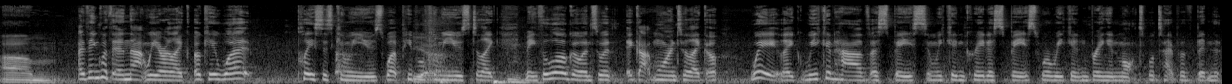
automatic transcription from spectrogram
I think within that we are like, okay, what places can we use? What people can we use to like Mm-hmm. make the logo? And so it, it got more into like, oh, wait, like we can have a space and we can create a space where we can bring in multiple type of bin-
